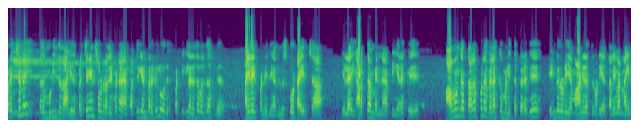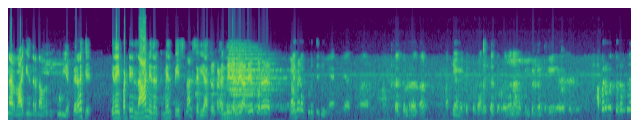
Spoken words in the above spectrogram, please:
பிரச்சனை அது முடிந்ததாக இது பிரச்சனைன்னு சொல்றதை விட பத்திரிகை நண்பர்கள் ஒரு பர்டிகுலர் இதை வந்து ஹைலைட் பண்ணிருந்தீங்க அது மிஸ்கோட் ஆயிருச்சா? இல்ல அர்த்தம் என்ன? அப்படிங்கறதுக்கு அவங்க தரப்புல விளக்கம் அளித்த பிறகு எங்களுடைய மாநிலத்தினுடைய தலைவர் நயினார் நாகேந்திரன் அவர்கள் கூறிய பிறகு இதை பற்றி நான் இதற்கு மேல் பேசினால் சரியாக அதே போல சொல்றதுதான் மத்திய அமைச்சர் சொல்ற அமித்ஷா சொல்றதுதான் நாங்க பின்பற்ற முடியுங்கிறத சொல்றீங்க அப்புறமும் தொடர்ந்து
